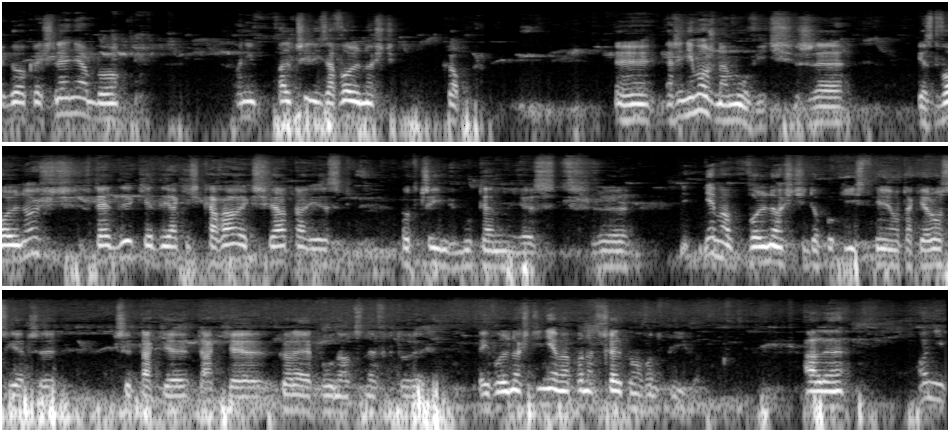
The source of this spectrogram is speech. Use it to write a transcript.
tego określenia, bo oni walczyli za wolność, kropka. Yy, Znaczy nie można mówić, że jest wolność wtedy, kiedy jakiś kawałek świata jest pod czyimś butem, jest... yy, Nie ma wolności, dopóki istnieją takie Rosje, czy, czy takie, takie Koree Północne, w których tej wolności nie ma ponad wszelką wątpliwość. Ale oni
